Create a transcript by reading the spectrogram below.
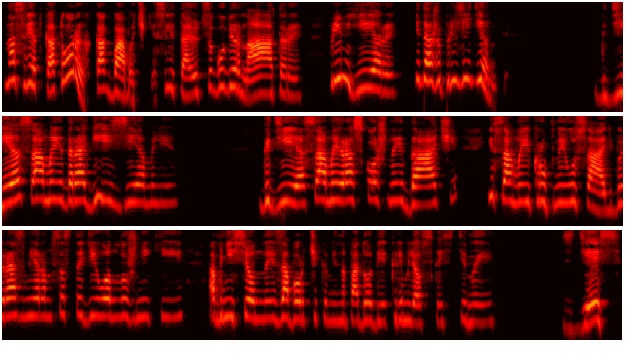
на свет которых, как бабочки, слетаются губернаторы, премьеры и даже президенты? Где самые дорогие земли? Где самые роскошные дачи и самые крупные усадьбы размером со стадион Лужники, обнесенные заборчиками наподобие Кремлевской стены? Здесь,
